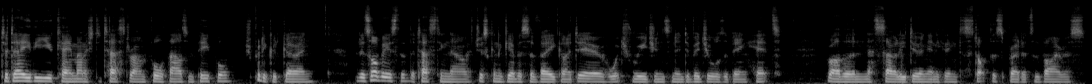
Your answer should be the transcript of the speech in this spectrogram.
Today, the UK managed to test around 4,000 people, which is pretty good going, but it's obvious that the testing now is just going to give us a vague idea of which regions and individuals are being hit, rather than necessarily doing anything to stop the spread of the virus.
